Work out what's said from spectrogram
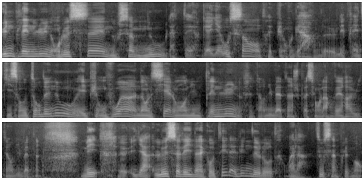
Une pleine lune, on le sait, nous sommes nous, la Terre, Gaïa au centre, et puis on regarde les planètes qui sont autour de nous, et puis on voit dans le ciel au moment d'une pleine lune, 7h du matin, je ne sais pas si on la reverra, 8h du matin, mais euh, il y a le soleil d'un côté, la lune de l'autre, voilà, tout simplement.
